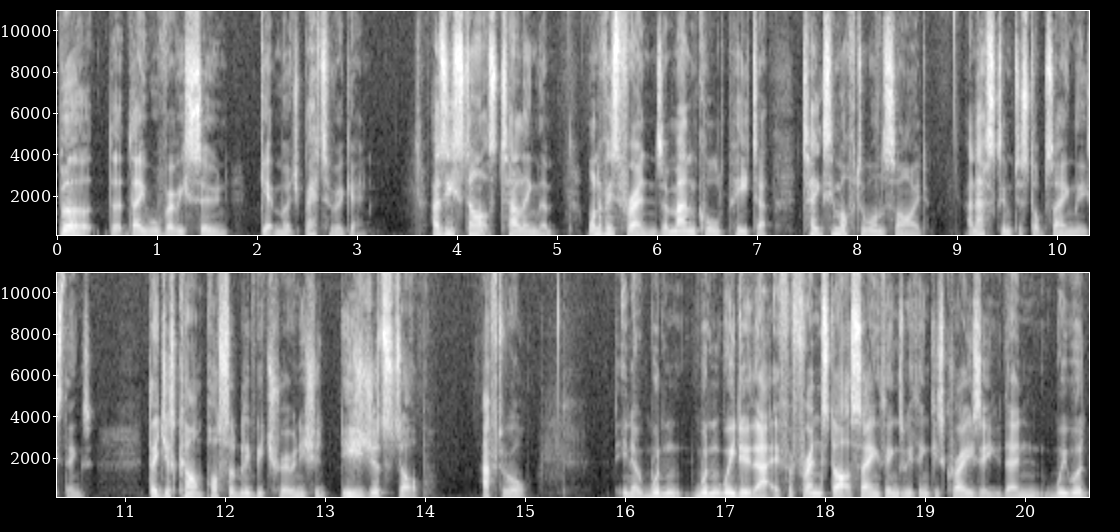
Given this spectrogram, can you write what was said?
but that they will very soon get much better again. As he starts telling them, one of his friends, a man called Peter, takes him off to one side and asks him to stop saying these things. They just can't possibly be true and he should he should stop. After all, you know, wouldn't wouldn't we do that? If a friend starts saying things we think is crazy, then we would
